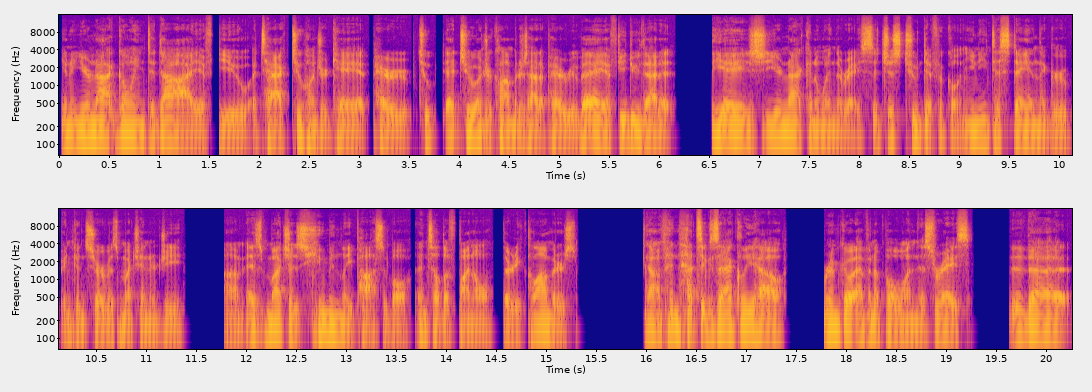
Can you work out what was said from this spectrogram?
you know you're not going to die if you attack 200k at Paris, at 200 kilometers out at Paris Roubaix. If you do that at the Liège, you're not going to win the race. It's just too difficult. You need to stay in the group and conserve as much energy um, as much as humanly possible until the final 30 kilometers. Um, and that's exactly how Remco Evenepoel won this race. The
